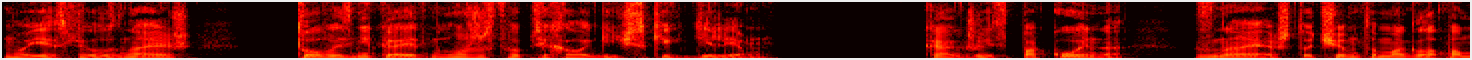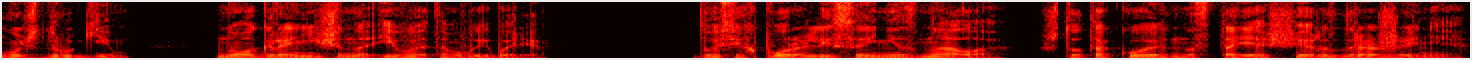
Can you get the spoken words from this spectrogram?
Но если узнаешь, то возникает множество психологических дилемм. Как жить спокойно, зная, что чем-то могла помочь другим, но ограничена и в этом выборе. До сих пор Алиса и не знала, что такое настоящее раздражение.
